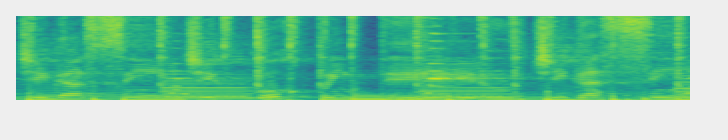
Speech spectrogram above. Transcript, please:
Diga sim de corpo inteiro. Diga sim,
